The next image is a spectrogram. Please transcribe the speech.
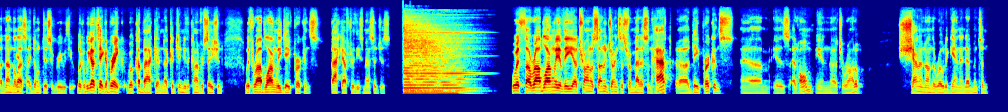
but nonetheless, I don't disagree with you. Look, we got to take a break. We'll come back and uh, continue the conversation with Rob Longley, Dave Perkins, back after these messages. With uh, Rob Longley of the uh, Toronto Sun, who joins us from Medicine Hat. Uh, Dave Perkins um, is at home in uh, Toronto. Shannon on the road again in Edmonton,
